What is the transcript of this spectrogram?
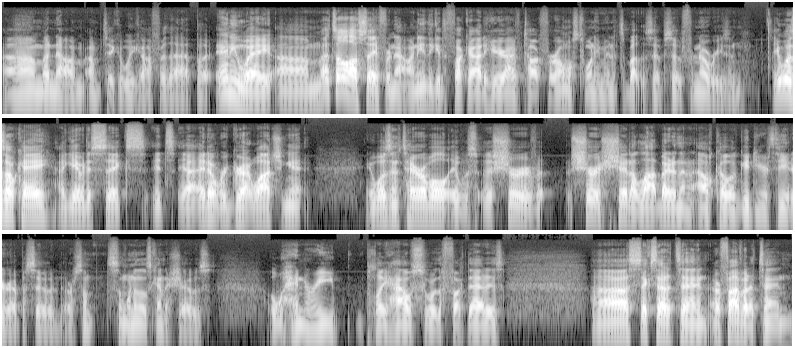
Um, but no, I'm, I'm taking a week off for that. But anyway, um, that's all I'll say for now. I need to get the fuck out of here. I've talked for almost 20 minutes about this episode for no reason. It was okay. I gave it a six. It's I don't regret watching it. It wasn't terrible. It was a sure sure as shit a lot better than an Alcoa Goodyear Theater episode or some some one of those kind of shows. Oh Henry Playhouse, where the fuck that is. Uh, six out of ten or five out of ten.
